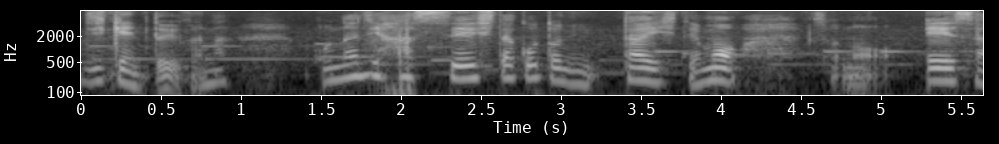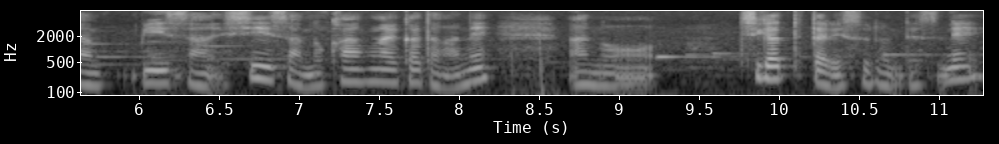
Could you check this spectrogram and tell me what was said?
事件というかな同じ発生したことに対してもその A さん B さん C さんの考え方がねあの違ってたりするんですね。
